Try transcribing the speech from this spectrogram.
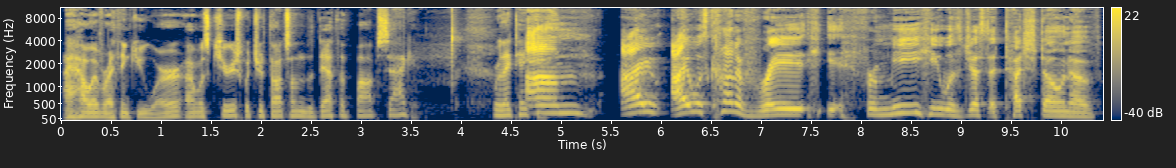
I, however, I think you were. I was curious what your thoughts on the death of Bob Saget. Were they taken? Um, I I was kind of raised. For me, he was just a touchstone of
